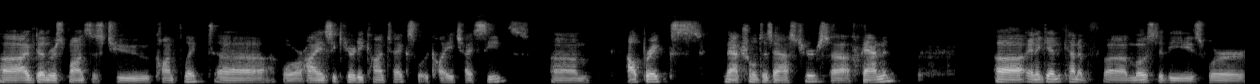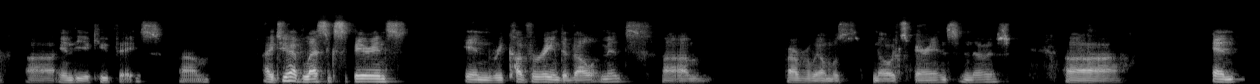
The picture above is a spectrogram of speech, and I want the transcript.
uh, I've done responses to conflict uh, or high insecurity contexts, what we call HICs, um, outbreaks, natural disasters, uh, famine. Uh, and again, kind of uh, most of these were uh, in the acute phase. Um, I do have less experience in recovery and development, um, probably almost no experience in those. And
